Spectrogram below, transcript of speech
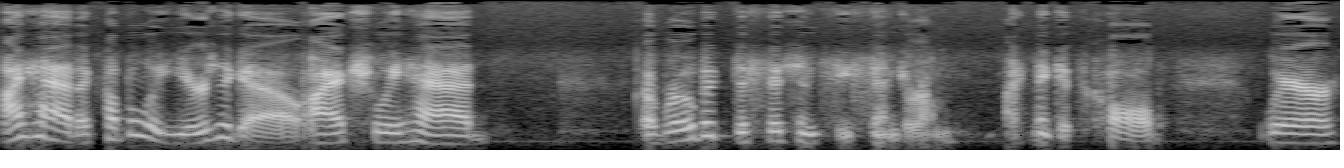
I had a couple of years ago, I actually had aerobic deficiency syndrome, I think it's called, where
